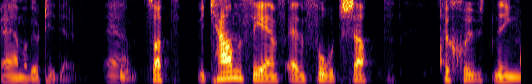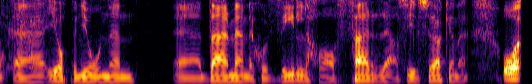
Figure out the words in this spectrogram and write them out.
eh, än vad vi gjort tidigare. Eh, så att vi kan se en, en fortsatt förskjutning eh, i opinionen eh, där människor vill ha färre asylsökande. Och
